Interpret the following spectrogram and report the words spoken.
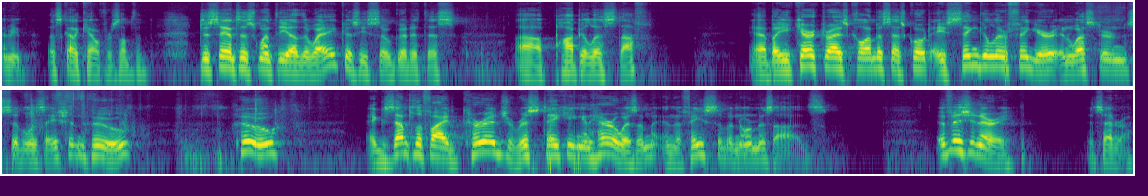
I mean, that's got to count for something. DeSantis went the other way because he's so good at this uh, populist stuff. Uh, but he characterized Columbus as, quote, a singular figure in Western civilization who, who exemplified courage, risk taking, and heroism in the face of enormous odds. A visionary, etc.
